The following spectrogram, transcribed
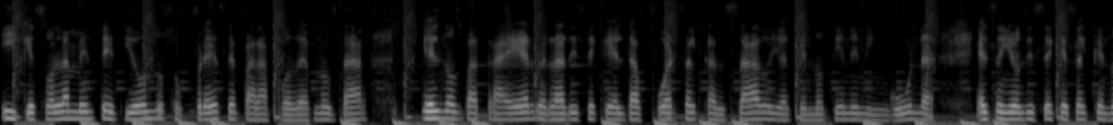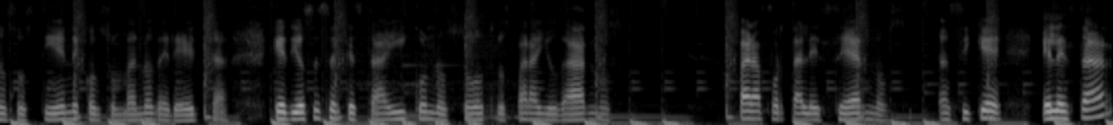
y que solamente Dios nos ofrece para podernos dar. Él nos va a traer, ¿verdad? Dice que Él da fuerza al cansado y al que no tiene ninguna. El Señor dice que es el que nos sostiene con su mano derecha, que Dios es el que está ahí con nosotros para ayudar para fortalecernos. Así que el estar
